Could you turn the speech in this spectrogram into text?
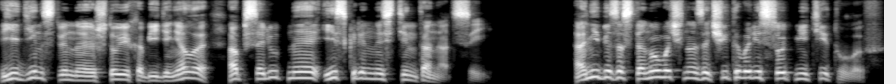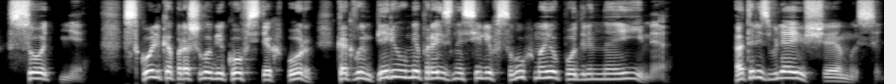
Единственное, что их объединяло – абсолютная искренность интонаций. Они безостановочно зачитывали сотни титулов. Сотни. Сколько прошло веков с тех пор, как в Империуме произносили вслух мое подлинное имя? Отрезвляющая мысль.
